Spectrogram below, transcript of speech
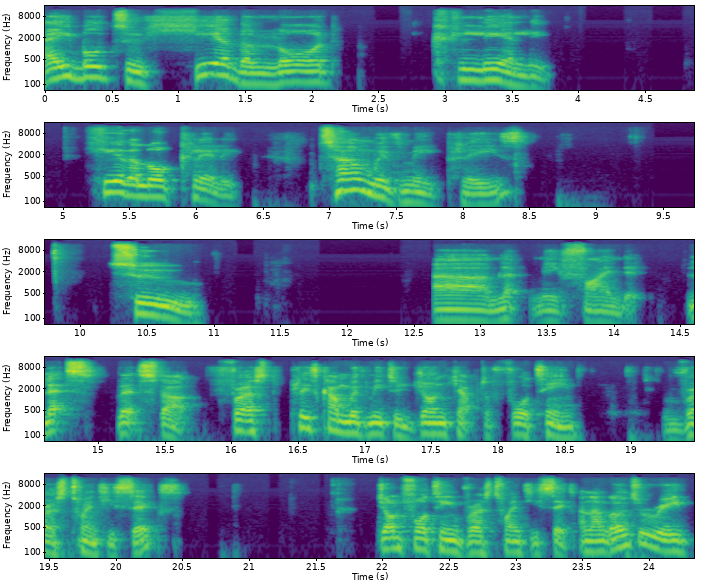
able to hear the Lord clearly. Hear the Lord clearly. Turn with me, please, to um, let me find it. Let's let's start. First, please come with me to John chapter 14, verse 26. John 14, verse 26. And I'm going to read,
